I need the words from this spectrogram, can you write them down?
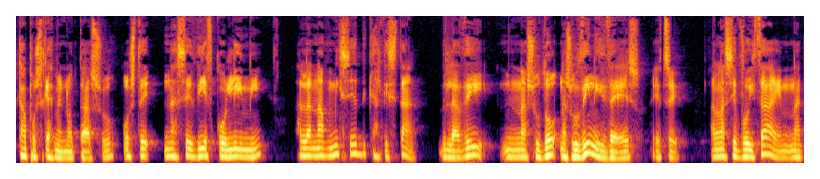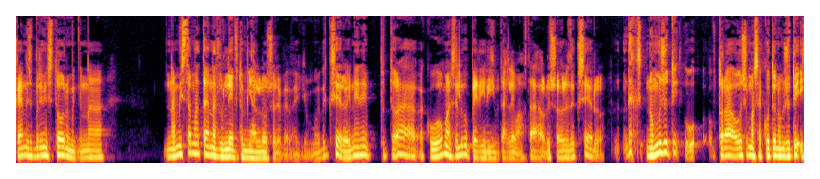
κάπως στην καθημερινότητά σου, ώστε να σε διευκολύνει, αλλά να μην σε αντικαθιστά. Δηλαδή, να σου, δω, να σου δίνει ιδέες, έτσι, αλλά να σε βοηθάει, να κάνεις brainstorming, να, να μην σταματάει να δουλεύει το μυαλό σου, ρε παιδάκι μου. Δεν ξέρω. Είναι, είναι, τώρα ακουγόμαστε λίγο περίεργοι που τα λέμε αυτά ώρες ώρες, δεν ξέρω. Εντάξει, νομίζω ότι, τώρα όσοι μας ακούτε, νομίζω ότι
